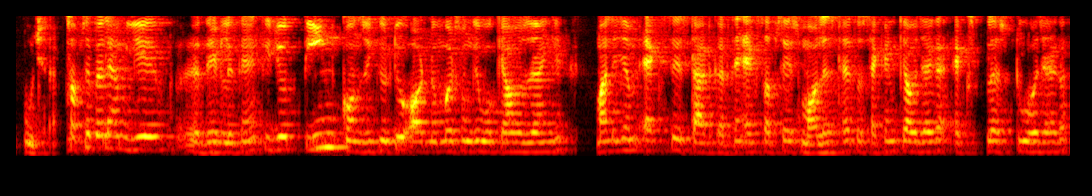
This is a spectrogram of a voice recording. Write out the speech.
पूछ रहा है। सबसे पहले हम ये देख लेते हैं कि जो तीन कॉन्जिक्यूटिव ऑड नंबर्स होंगे, वो क्या हो जाएँगे? मान लीजिए हम x से स्टार्ट करते हैं, x सबसे स्मॉलेस्ट है तो सेकंड क्या हो जाएगा? x प्लस टू हो जाएगा,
